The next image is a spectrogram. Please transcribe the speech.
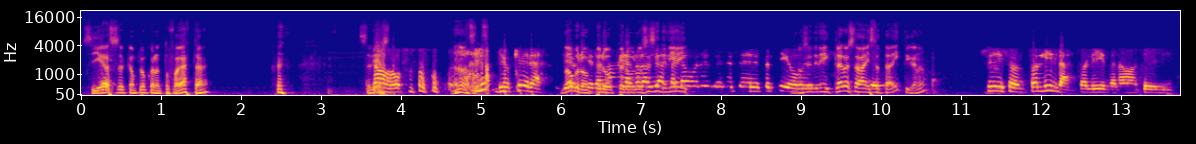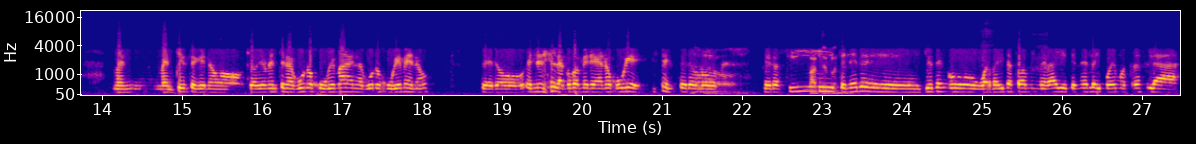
Si llegaras a ser campeón con Antofagasta. No, No. Dios quiera. No, Dios pero- quiera. pero- pero mira, no sé si había tenía ahí- sacado En, en ese sentido. No sé si eh. tenéis claro esa, esa estadística, ¿no? Sí, son, son lindas, son lindas, ¿no? Sí. Men- mentirte que no, que obviamente en algunos jugué más, en algunos jugué menos, pero en, en la Copa América no jugué, pero, No, pero sí tener, eh, yo tengo guardaditas todas mis medallas y tenerla y poder mostrárselas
